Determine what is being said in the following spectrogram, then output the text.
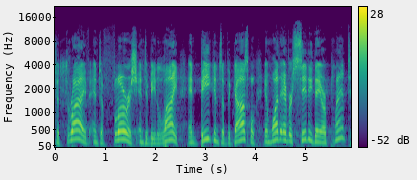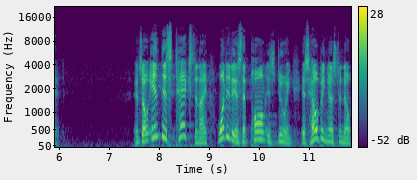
to thrive and to flourish and to be light and beacons of the gospel in whatever city they are planted. And so, in this text tonight, what it is that Paul is doing is helping us to know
